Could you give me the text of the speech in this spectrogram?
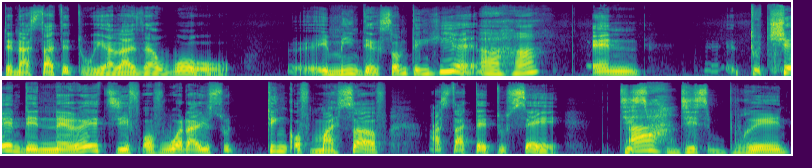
then I started to realize that whoa, it means there's something here. Uh huh. And to change the narrative of what I used to think of myself, I started to say, this this brain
